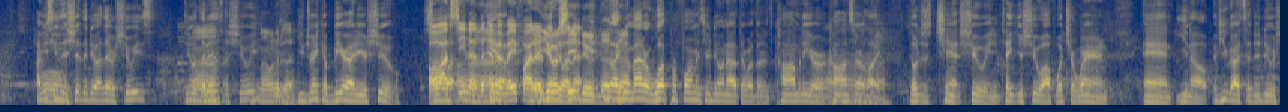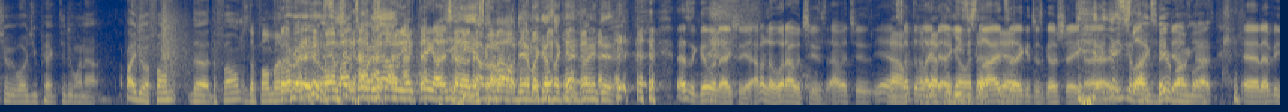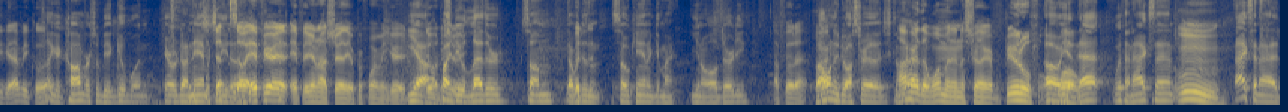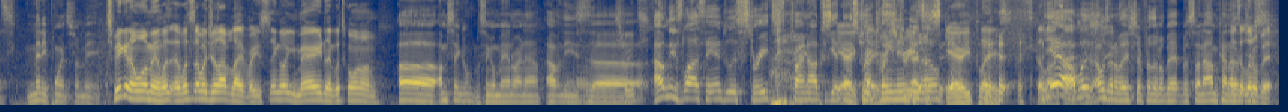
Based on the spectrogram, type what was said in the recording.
Have you seen Oh. this shit they do out there with shoeys? Do you know what that is? A shoey? No, what is is that? that? You drink a beer out of your shoe. oh, I've like- seen that. The Yeah. MMA fighter The be doing UFC that. dude does like that. no matter what performance you're doing out there, whether it's comedy or a concert, Ah. like they'll just chant shoey, and you take your shoe off, what you're wearing, and you know if you guys said to do a shoey, what would you pick to do one out? I'll probably do a foam, the the foams. The foam runner. Foam runner. Man, by the time it's coming to your thing, I just gotta Yeah, just come oh, out. damn, I guess I can't drink it. That's a good one, actually. I don't know what I would choose. I would choose, yeah, No, something I'm like that. definitely easy with that, slide, so. I could just go straight. Uh, Yeah, you could, like, beer down bong that. Yeah, that'd be that'd be cool. Like a Converse would be a good one, aerodynamically. so, to- so if you're in, if you're in Australia performing, you're yeah, doing I'll probably the do leather, something that way But- doesn't soak in or get my you know all dirty. I feel that. But I want to do Australia just because I heard the woman in Australia are beautiful. Oh yeah, that with an accent. Mm. Accent adds many points for me. Speaking of women, what's, what's up with your love life? Are you single? You married? Like, what's going on? Uh, I'm single. I'm a single man right now. Out in these uh, Streets? out in these Los Angeles streets, trying not to get that street place. cleaning. You That's know? a scary place. The Los yeah, I was I was in a relationship for a little bit, but so now I'm kind of What's a little bit?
